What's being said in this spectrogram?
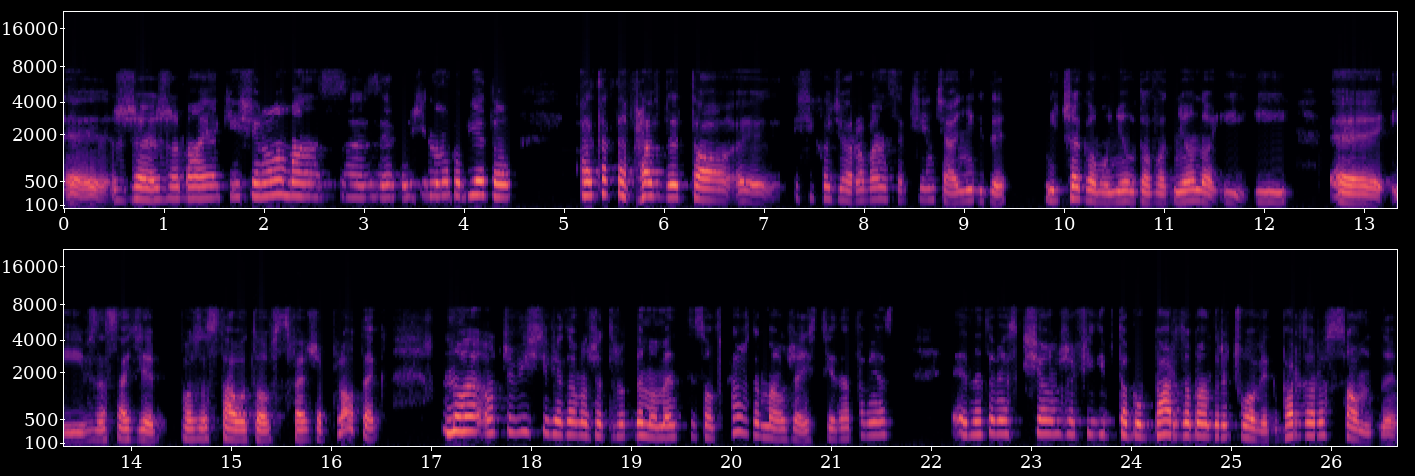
e, że, że ma jakiś romans z jakąś inną kobietą, ale tak naprawdę to, jeśli chodzi o romanse księcia, nigdy niczego mu nie udowodniono i, i, i w zasadzie pozostało to w sferze plotek. No, oczywiście wiadomo, że trudne momenty są w każdym małżeństwie, natomiast, natomiast książę Filip to był bardzo mądry człowiek, bardzo rozsądny,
